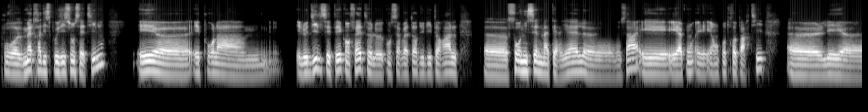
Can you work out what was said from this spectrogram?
pour mettre à disposition cette île. Et pour la, et le deal, c'était qu'en fait, le conservateur du littoral euh, fournissait le matériel, euh, ça, et, et, à con- et en contrepartie, euh, les, euh,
